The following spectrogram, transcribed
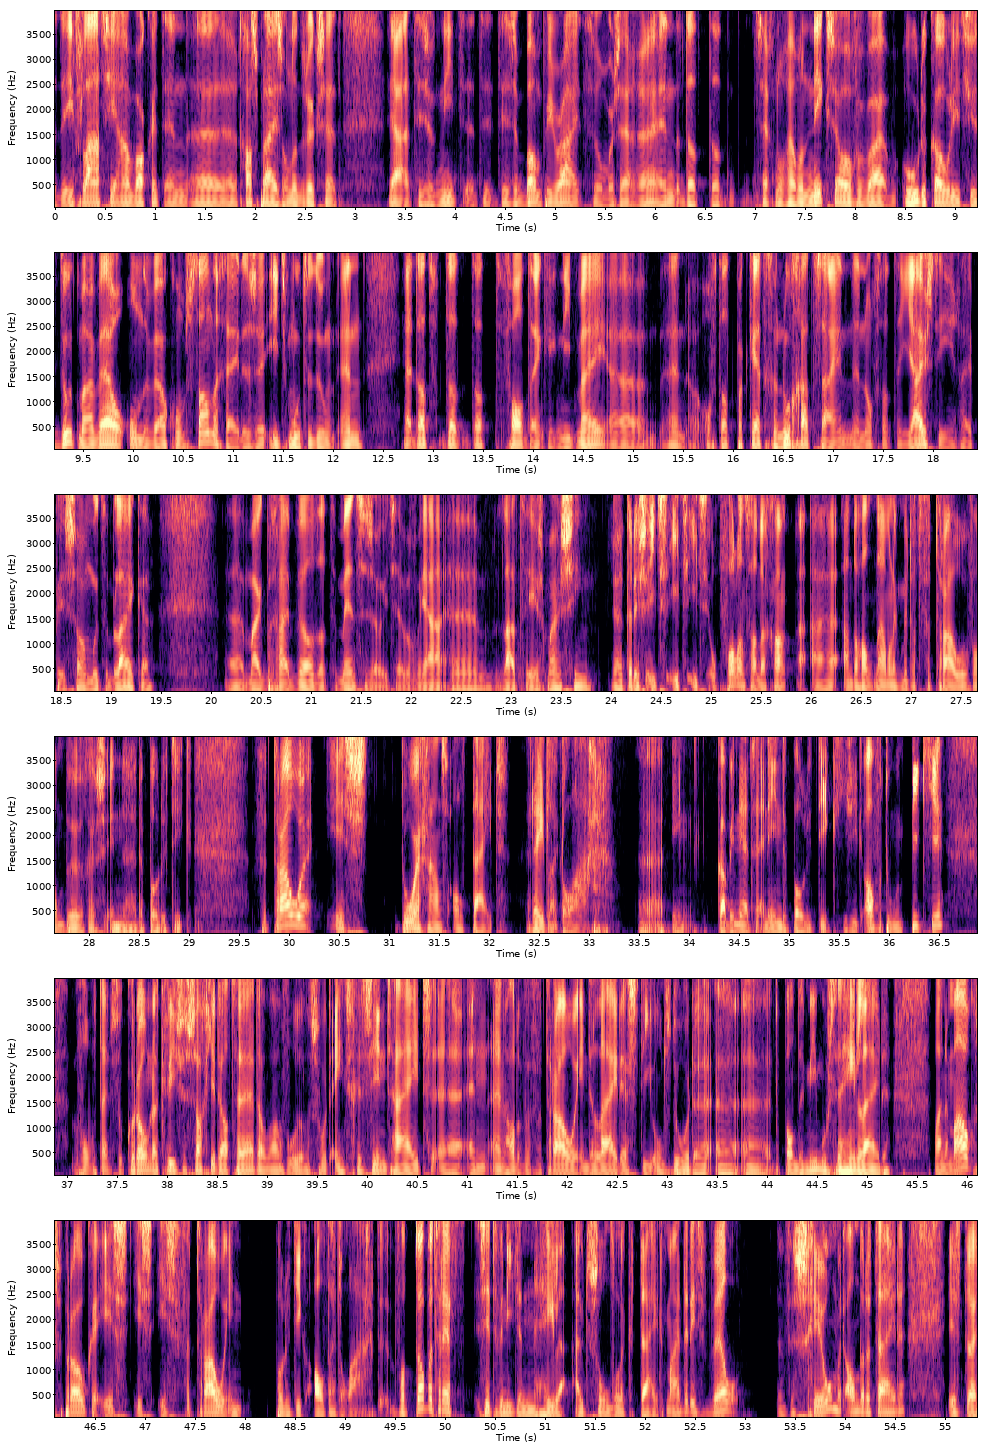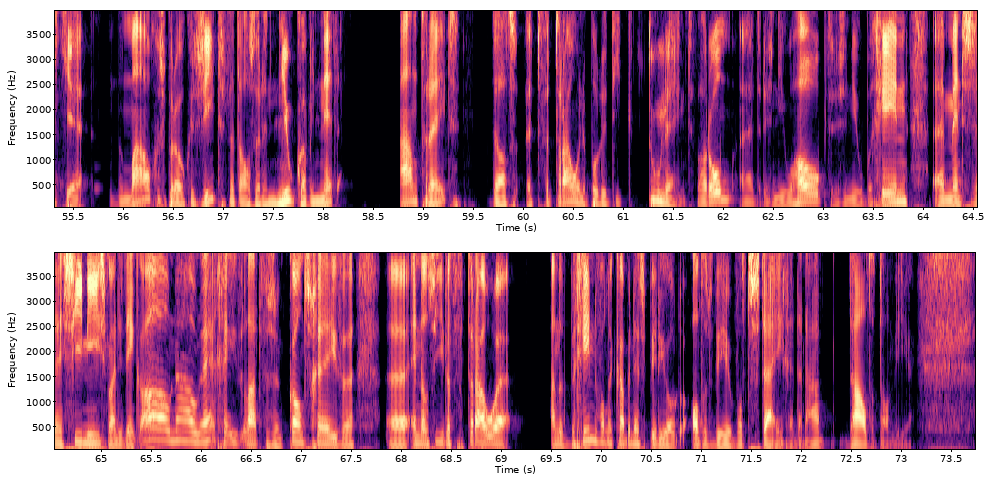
de inflatie aanwakkert en gasprijzen onder druk zet. Ja, het is ook niet, het, is een bumpy ride, zullen we maar zeggen. En dat, dat zegt nog helemaal niks over waar, hoe de coalitie het doet, maar wel onder welke omstandigheden ze iets moeten doen. En ja, dat, dat, dat valt denk ik niet mee. Eh, en of dat pakket genoeg gaat zijn en of dat de juiste ingreep is, zal moeten blijken. Eh, maar ik begrijp wel dat de mensen zoiets hebben van ja, eh, laten we eerst maar zien. Ja, er is iets, iets, iets opvallends aan de, gang, aan de hand, namelijk met het vertrouwen van burgers in de politiek. Vertrouwen is doorgaans altijd redelijk laag. in kabinetten en in de politiek. Je ziet af en toe een piekje. Bijvoorbeeld tijdens de coronacrisis zag je dat. Hè? Dan voelden we een soort eensgezindheid. eh, en, en hadden we vertrouwen in de leiders die ons door de, eh, eh, de pandemie moesten heen leiden. Maar normaal gesproken is, is, is vertrouwen in politiek altijd laag. Wat dat betreft zitten we niet in een hele uitzonderlijke tijd. Maar er is wel een verschil met andere tijden. Is dat je normaal gesproken ziet dat als er een nieuw kabinet aantreedt. Dat het vertrouwen in de politiek toeneemt. Waarom? Eh, er is nieuw hoop, er is een nieuw begin. Eh, mensen zijn cynisch, maar die denken, oh nou, hè, geef, laten we ze een kans geven. Eh, en dan zie je dat vertrouwen aan het begin van de kabinetsperiode altijd weer wat stijgen. Daarna daalt het dan weer.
